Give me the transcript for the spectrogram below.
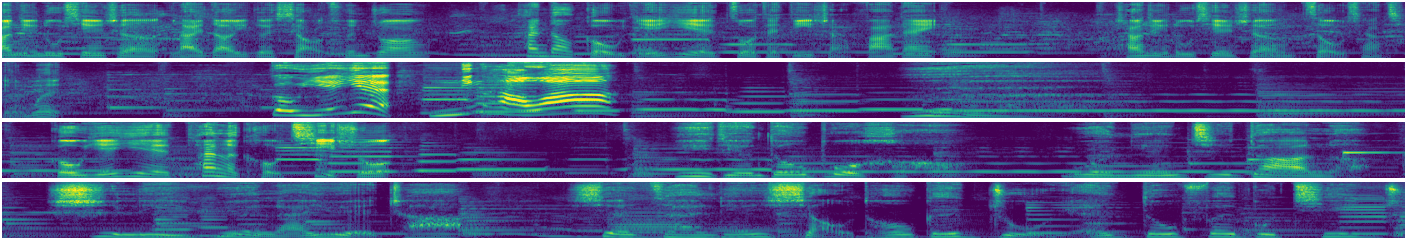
长颈鹿先生来到一个小村庄。看到狗爷爷坐在地上发呆，长颈鹿先生走向前问：“狗爷爷，您好啊！”狗爷爷叹了口气说：“一点都不好，我年纪大了，视力越来越差，现在连小偷跟主人都分不清楚。”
